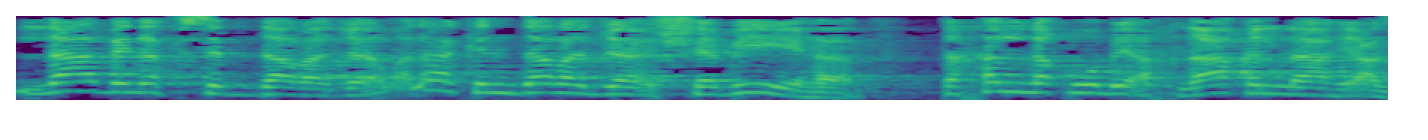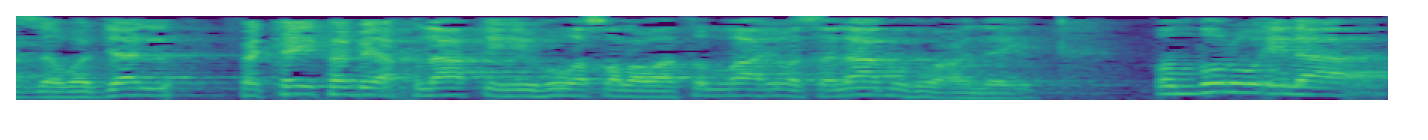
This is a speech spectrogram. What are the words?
لا بنفس الدرجة ولكن درجة شبيهة. تخلقوا بأخلاق الله عز وجل فكيف بأخلاقه هو صلوات الله وسلامه عليه. انظروا إلى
